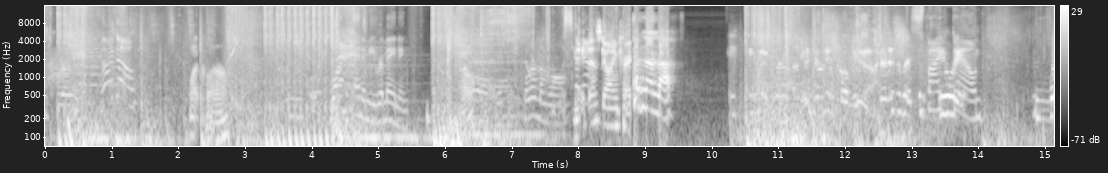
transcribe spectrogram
Gotta go. What Clara? One enemy remaining. Oh. Nathan's going crazy. Fernanda. Spike down. Whoa.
